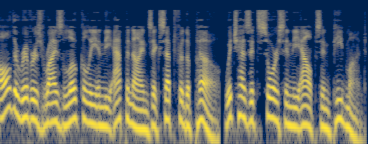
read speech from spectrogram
All the rivers rise locally in the Apennines except for the Po, which has its source in the Alps in Piedmont.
